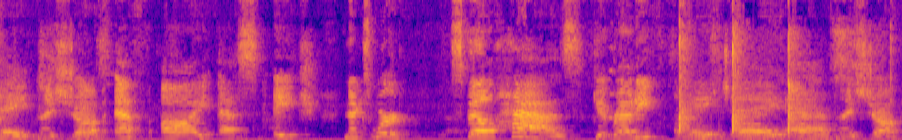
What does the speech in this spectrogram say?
H. Nice job. F I S H. Next word. Spell has. Get ready. H A S. Nice job.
